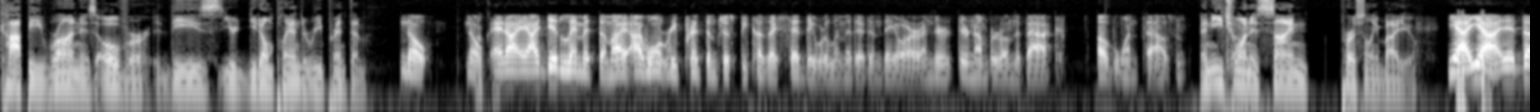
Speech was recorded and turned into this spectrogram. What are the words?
copy run is over, these you you don't plan to reprint them. No, no, okay. and I, I did limit them. I, I won't reprint them just because I said they were limited, and they are, and they're they're numbered on the back of one thousand. And each so. one is signed personally by you. Yeah, yeah. Uh, the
